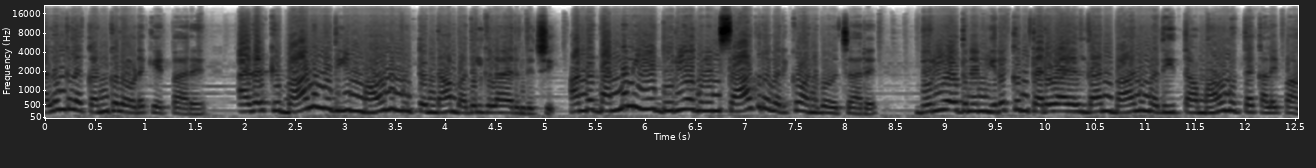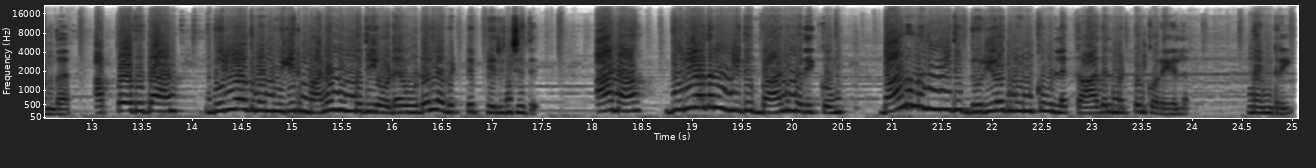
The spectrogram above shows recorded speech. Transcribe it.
கலங்கல கண்களோட கேட்பாரு. அதற்கு பானுமதியின் மௌனம் மட்டும்தான் பதில்களா இருந்துச்சு. அந்த தண்டனையை துரியோதனன் சாகுற வரைக்கும் அனுபவிச்சாரு. துரியோதனன் இறக்கும் தருவாயில் தான் பானுமதி தாம் மௌனத்தை கலைப்பாங்க. அப்போதுதான் துரியோதனன் உயிர் மன நிம்மதியோட உடலை விட்டு பிரிஞ்சுது. ஆனா துரியோதனன் மீது பானுமதிக்கும் பானுமதி மீது துரியோதனனுக்கும் உள்ள காதல் மட்டும் குறையல. நன்றி.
